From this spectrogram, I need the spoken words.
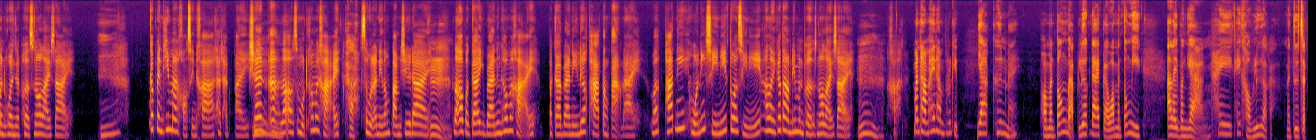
มันควรจะ personalize ได้อืม ก็เป็นที่มาของสินค้าถัดๆไป เช่นอืมอะเราเอาสมุดเข้ามาขายค่ะสมุดอันนี้ต้องปั๊มชื่อได้อืมเราเอาปากกาอีกแบรนด์หนึงเข้ามาขาย ปากกาแบรนด์นี้เลือก part ต่างๆ ได้ ว่า part นี้หัวนี้สีนี้ตัวสีนี้อะไรก็ตามที่มัน personalize ได้อืมค่ะ มันทำให้ทำธุรกิจยากขึ้นไหม พอมันต้องแบบเลือกได้แปลว่ามันต้องมีอะไรบางอย่างให้ให้เขาเลือกอะ มันดูจัด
